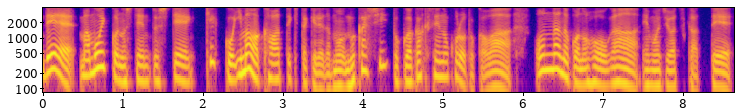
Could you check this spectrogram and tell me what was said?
で、まあもう一個の視点として、結構今は変わってきたけれども、昔、僕は学生の頃とかは、女の子の方が絵文字は使って、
